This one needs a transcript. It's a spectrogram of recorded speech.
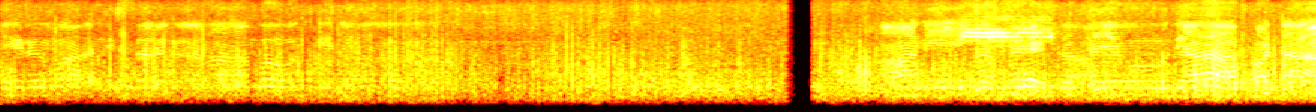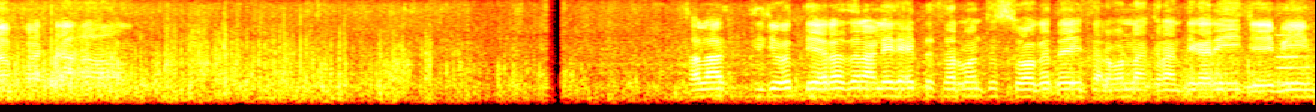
हिरवा निसर्ग हा भोवतीनं आणि कमेट अयोध्या पटापटा चला तिच्यावर तेरा जण आलेले आहेत. तर सर्वांचं स्वागत आहे. सर्वांना क्रांतिकारी जय भीम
